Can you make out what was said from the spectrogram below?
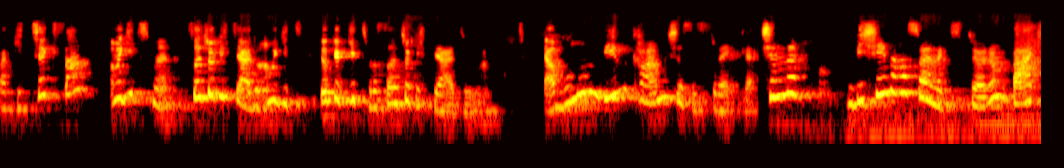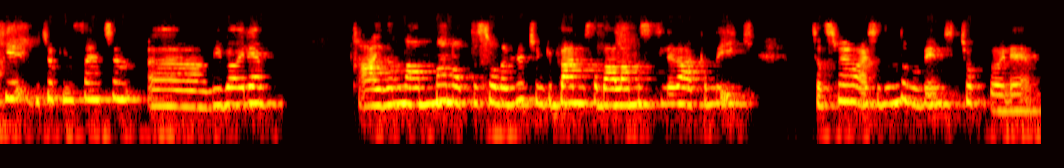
Bak gideceksen ama gitme. Sana çok ihtiyacım var ama git. Yok yok gitme sana çok ihtiyacım var. Ya bunun bir karmaşası sürekli. Şimdi bir şey daha söylemek istiyorum. Belki birçok insan için e, bir böyle aydınlanma noktası olabilir. Çünkü ben mesela bağlanma stilleri hakkında ilk çalışmaya başladığımda bu benim için çok böyle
